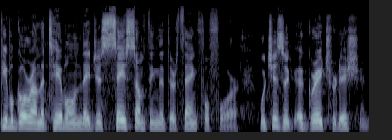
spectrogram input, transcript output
people go around the table and they just say something that they're thankful for, which is a, a great tradition.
